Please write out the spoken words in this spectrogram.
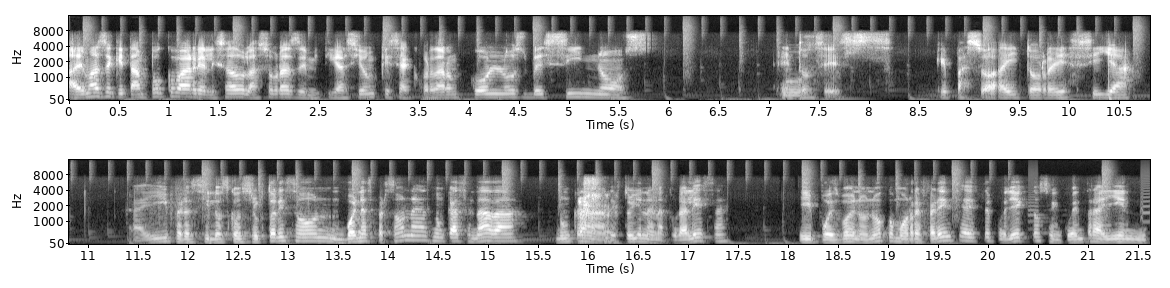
Además de que tampoco ha realizado las obras de mitigación que se acordaron con los vecinos. Entonces, ¿qué pasó ahí, Torrecilla? Ahí, pero si los constructores son buenas personas, nunca hacen nada, nunca destruyen la naturaleza. Y pues bueno, ¿no? Como referencia a este proyecto se encuentra ahí en,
